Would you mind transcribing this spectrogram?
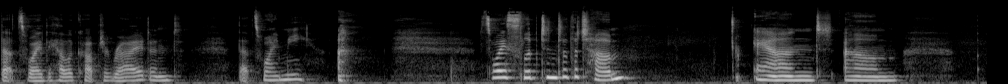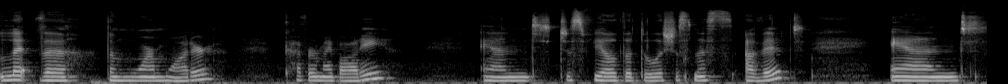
that's why the helicopter ride, and that's why me. so I slipped into the tub and um, let the the warm water cover my body and just feel the deliciousness of it and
